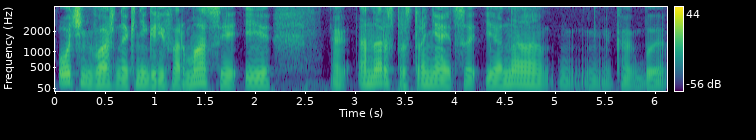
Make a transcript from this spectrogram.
очень важная книга реформации, и она распространяется, и она как бы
